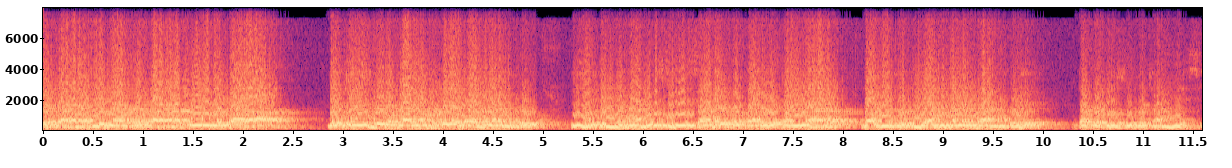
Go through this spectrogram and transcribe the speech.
لپاره جهاد لپاره ټول لپاره د توسل لپاره مختلف تیار کړو لیکن د ناموس رسالت لپاره تیار د دې په پیران ملنګان کړي دا په 295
